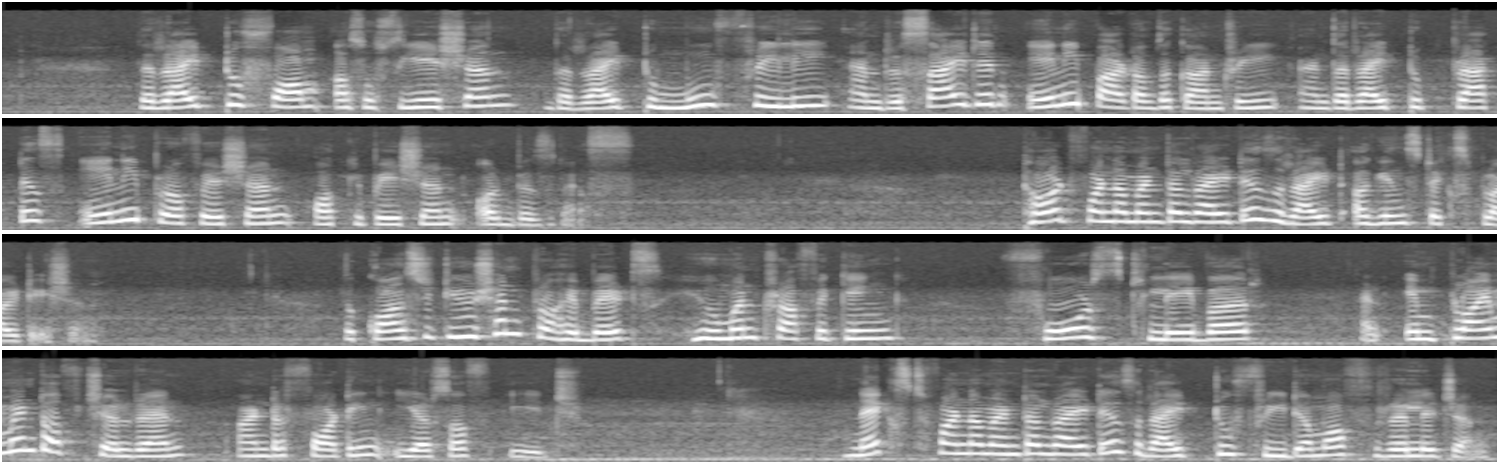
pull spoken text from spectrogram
the right to form association, the right to move freely and reside in any part of the country and the right to practice any profession, occupation or business. Third fundamental right is right against exploitation. The constitution prohibits human trafficking, forced labor and employment of children under 14 years of age. Next fundamental right is right to freedom of religion.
